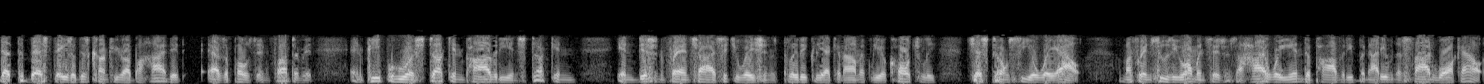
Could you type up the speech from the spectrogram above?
that the best days of this country are behind it as opposed to in front of it. And people who are stuck in poverty and stuck in in disenfranchised situations politically, economically, or culturally just don't see a way out my friend Suze Orman says there's a highway into poverty, but not even a sidewalk out.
